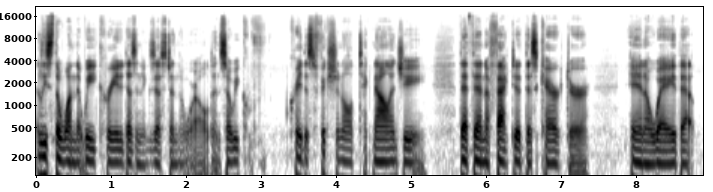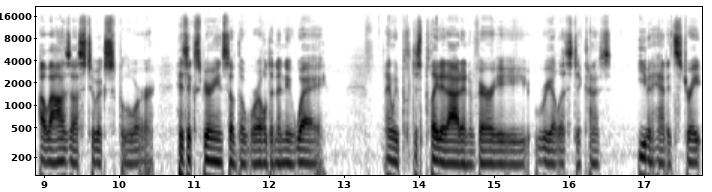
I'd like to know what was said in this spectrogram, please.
At least the one that we created doesn't exist in the world, and so we cr- create this fictional technology that then affected this character in a way that allows us to explore his experience of the world in a new way. And we just played it out in a very realistic, kind of even handed, straight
